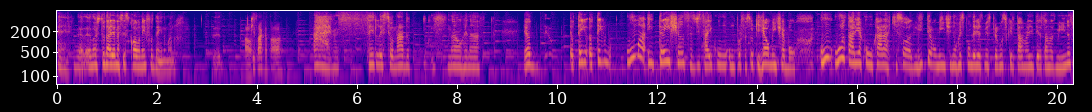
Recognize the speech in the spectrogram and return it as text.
é, eu não estudaria nessa escola nem fudendo, mano. Ah, o Que- Saka tá lá. Ai, mas ser lecionado. Não, Renan. Eu, eu, eu tenho, eu tenho uma em três chances de sair com um professor que realmente é bom. Um, um eu estaria com o cara que só literalmente não responderia as minhas perguntas porque ele tava mais interessado nas meninas.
